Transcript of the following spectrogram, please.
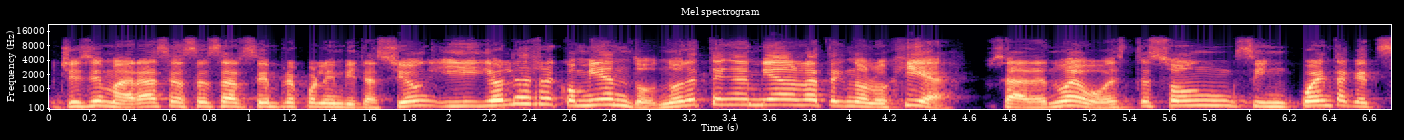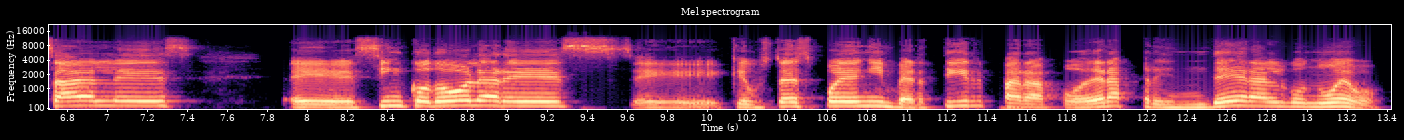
Muchísimas gracias, César, siempre por la invitación. Y yo les recomiendo, no le tengan miedo a la tecnología. O sea, de nuevo, estos son 50 quetzales, 5 dólares que ustedes pueden invertir para poder aprender algo nuevo.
